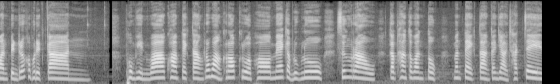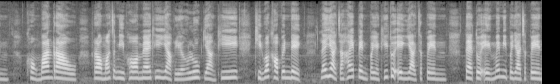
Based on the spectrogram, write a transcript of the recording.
มันเป็นเรื่องของเผด็จการผมเห็นว่าความแตกต่างระหว่างครอบครัวพ่อแม่กับลูกๆ ซึ่งเรากับทางตะวันตกมันแตกต่างกันอย่างชัดเจน ของบ้านเรา เรามักจะมีพ่อแม่ที่อยากเลี้ยงลูกอย่างที่คิดว่าเขาเป็นเด็ก และอยากจะให้เป็นไปอย่างที่ตัวเองอยากจะเป็น แต่ตัวเองไม่มีปัญญาจะเป็น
